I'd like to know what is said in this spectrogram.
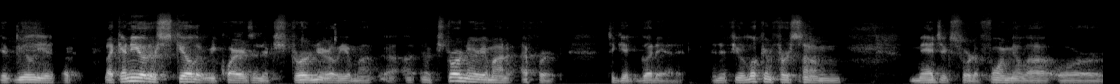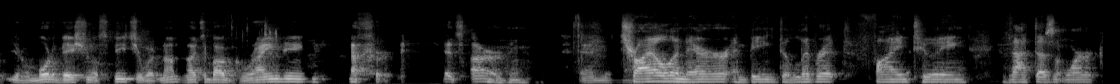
It really is like, like any other skill, it requires an extraordinarily amount, uh, an extraordinary amount of effort to get good at it. And if you're looking for some magic sort of formula or you know motivational speech or whatnot, it's about grinding effort. It's hard. Mm-hmm. And trial and error and being deliberate, fine tuning. If that doesn't work,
